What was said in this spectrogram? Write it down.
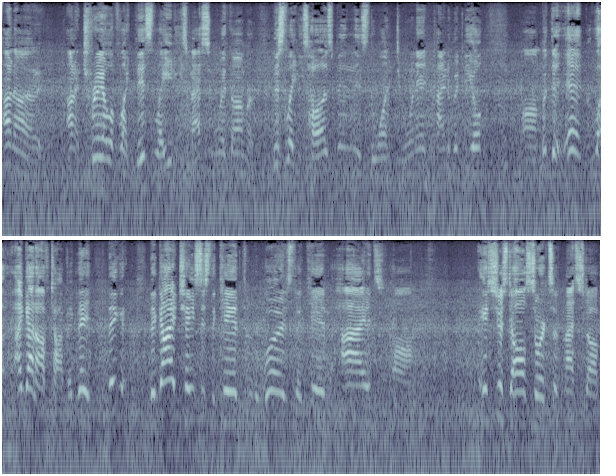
on a on a trail of like this lady's messing with them or this lady's husband is the one doing it, kind of a deal. Um, but eh, look, I got off topic. They, they, the guy chases the kid through the woods. The kid hides. Um, it's just all sorts of messed up.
